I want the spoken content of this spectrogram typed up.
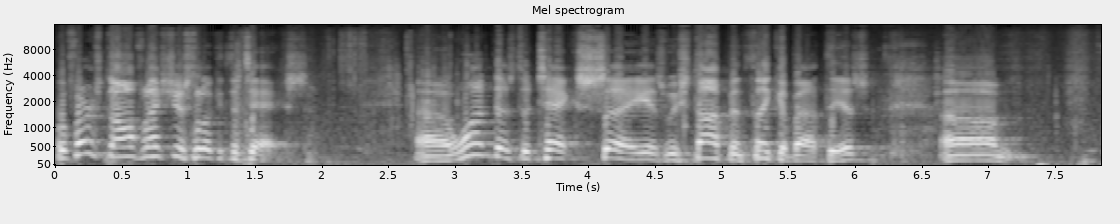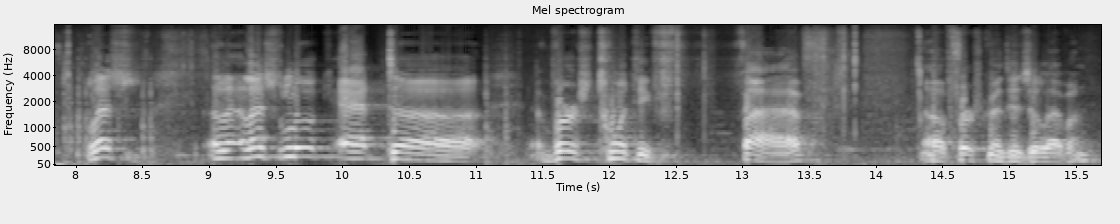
Well, first off, let's just look at the text. Uh, what does the text say as we stop and think about this? Um, let's let's look at uh, verse 25 of 1 Corinthians 11.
